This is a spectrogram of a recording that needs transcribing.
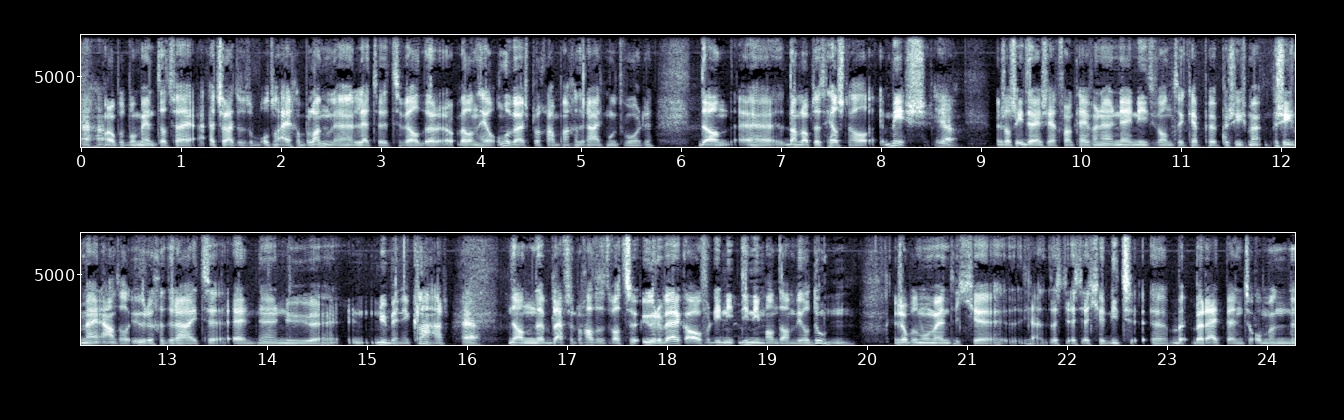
Maar op het moment dat wij uitsluitend op ons eigen belang letten... terwijl er wel een heel onderwijsprogramma gedraaid moet worden... dan, uh, dan loopt het heel snel mis. Ja. Dus als iedereen zegt van oké, okay, van nee niet, want ik heb uh, precies, mijn, precies mijn aantal uren gedraaid uh, en uh, nu, nu ben ik klaar. Ja. Dan blijft er nog altijd wat uren werk over die, die niemand dan wil doen. Dus op het moment dat je, ja, dat, dat je niet bereid bent om een,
